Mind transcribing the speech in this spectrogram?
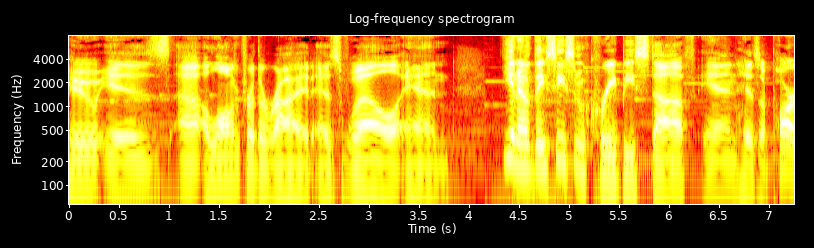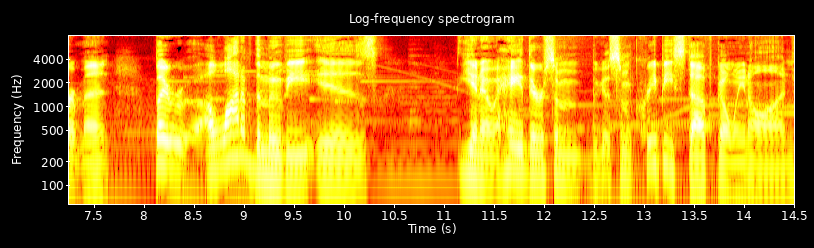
who is uh, along for the ride as well. And, you know, they see some creepy stuff in his apartment, but a lot of the movie is, you know, hey, there's some some creepy stuff going on,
